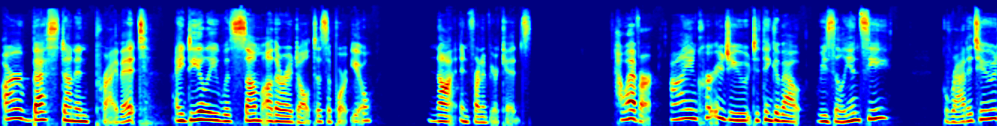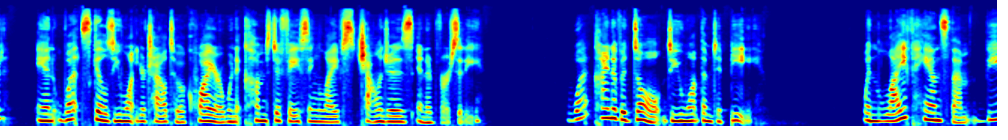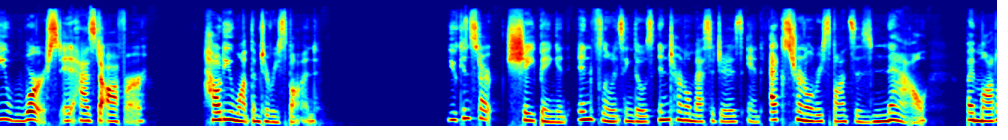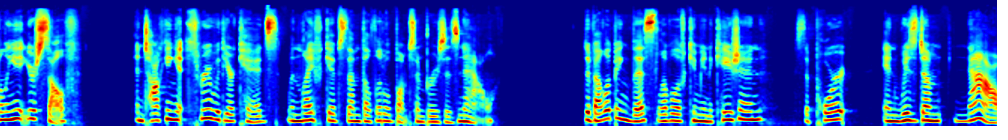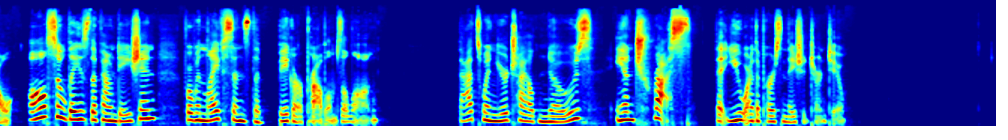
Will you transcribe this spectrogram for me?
are best done in private, ideally with some other adult to support you, not in front of your kids. However, I encourage you to think about resiliency, gratitude, and what skills you want your child to acquire when it comes to facing life's challenges and adversity. What kind of adult do you want them to be? when life hands them the worst it has to offer, how do you want them to respond? You can start shaping and influencing those internal messages and external responses now by modeling it yourself and talking it through with your kids when life gives them the little bumps and bruises now. Developing this level of communication, support, and wisdom now also lays the foundation for when life sends the bigger problems along. That's when your child knows and trusts that you are the person they should turn to.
